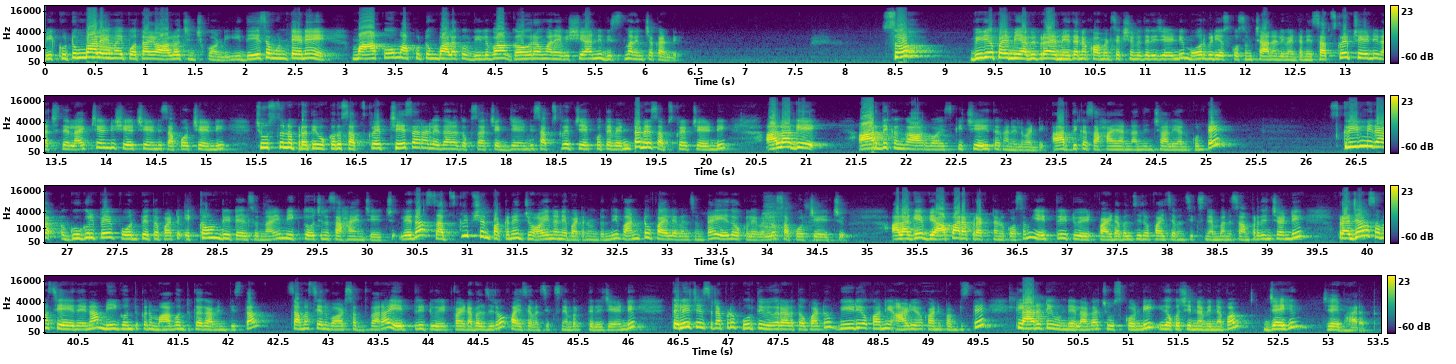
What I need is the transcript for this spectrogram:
మీ కుటుంబాలు ఏమైపోతాయో ఆలోచించుకోండి. ఈ దేశం ఉంటేనే మాకు మా కుటుంబాలకు విలువ గౌరవం అనే విషయాన్ని విస్మరించకండి. సో వీడియోపై మీ అభిప్రాయం ఏదైనా కామెంట్ సెక్షన్లో తెలియజేయండి. మోర్ వీడియోస్ కోసం ఛానల్ వెంటనే సబ్స్క్రైబ్ చేయండి. నచ్చితే లైక్ చేయండి షేర్ చేయండి సపోర్ట్ చేయండి. చూస్తున్న ప్రతి ఒక్కరూ సబ్స్క్రైబ్ చేశారా లేదా అనేది ఒకసారి చెక్ చేయండి. సబ్స్క్రైబ్ చేయకపోతే వెంటనే సబ్స్క్రైబ్ చేయండి. అలాగే ఆర్థికంగా ఆర్ వాయిస్కి చేయుతగా నిలవండి. ఆర్థిక సహాయాన్ని అందించాలి అనుకుంటే స్క్రీన్ మీద గూగుల్ పే ఫోన్పేతో పాటు అకౌంట్ డీటెయిల్స్ ఉన్నాయి. మీకు తోచిన సహాయం చేయొచ్చు. లేదా సబ్స్క్రిప్షన్ పక్కనే జాయిన్ అనే బటన్ ఉంటుంది. వన్ టు ఫైవ్ లెవెల్స్ ఉంటాయి. ఏదో ఒక లెవెల్లో సపోర్ట్ చేయొచ్చు. అలాగే వ్యాపార ప్రకటనల కోసం eight three two eight five double zero five seven six నెంబర్ని సంప్రదించండి. ప్రజా సమస్య ఏదైనా మీ గొంతుకును మా గొంతుకగా వినిపిస్తాం. సమస్యను వాట్సాప్ ద్వారా eight three two eight five double zero five seven six నెంబర్కి తెలియజేయండి. తెలియజేసేటప్పుడు పూర్తి వివరాలతో పాటు వీడియో కానీ ఆడియో కానీ పంపిస్తే క్లారిటీ ఉండేలాగా చూసుకోండి. ఇది ఒక చిన్న విన్నపం. జై హింద్ జై భారత్.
